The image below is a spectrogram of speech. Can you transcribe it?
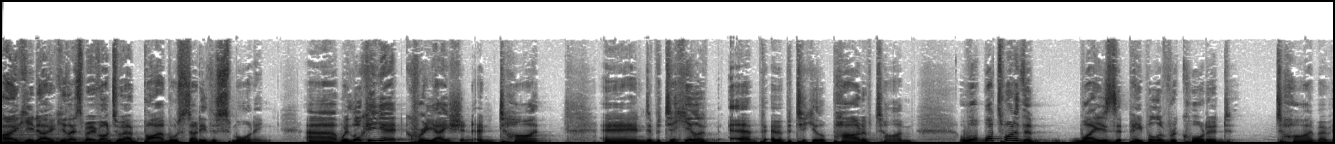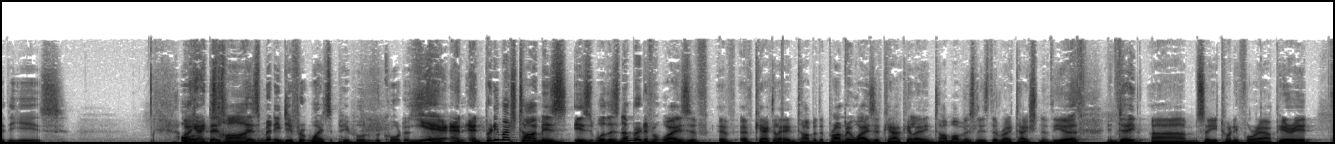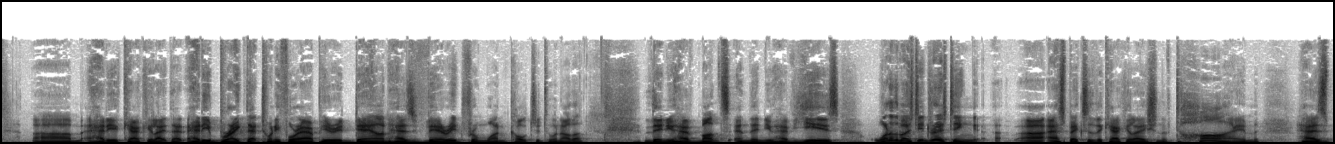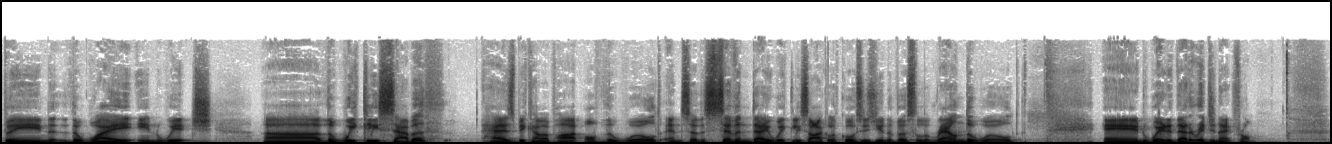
Okie dokie, let's move on to our Bible study this morning. Uh, we're looking at creation and time, and a particular uh, a particular part of time. What's one of the ways that people have recorded time over the years? Or Okay, there's, time. There's many different ways that people have recorded. Yeah, and, and pretty much time is, is well, there's a number of different ways of, of, of calculating time, but the primary ways of calculating time obviously is the rotation of the Earth. Indeed. Um, so your 24 hour period. Um, how do you calculate that? How do you break that 24 hour period down? Has varied from one culture to another. Then you have months and then you have years. One of the most interesting uh, aspects of the calculation of time has been the way in which uh, the weekly Sabbath has become a part of the world. And so the seven day weekly cycle, of course, is universal around the world. And where did that originate from?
